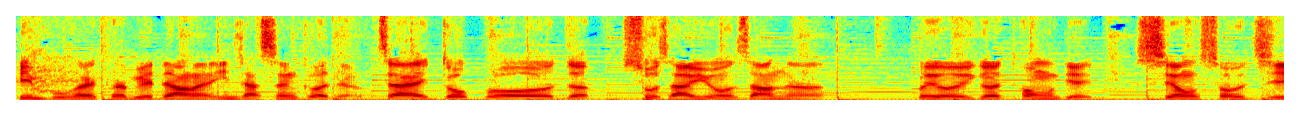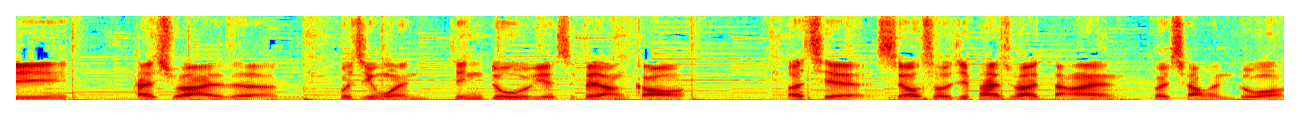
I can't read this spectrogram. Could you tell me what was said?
并不会特别让人印象深刻的。在 GoPro 的素材运用上呢，会有一个痛点：使用手机拍出来的不仅稳定度也是非常高，而且使用手机拍出来档案会小很多。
